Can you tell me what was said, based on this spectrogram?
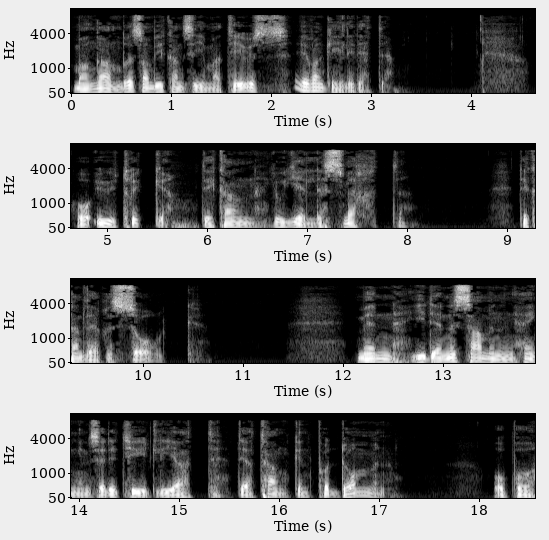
mange andre, som vi kan si Matteus evangeliet dette. Og uttrykket, det kan jo gjelde smerte. Det kan være sorg. Men i denne sammenhengen så er det tydelig at det er tanken på dommen og på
